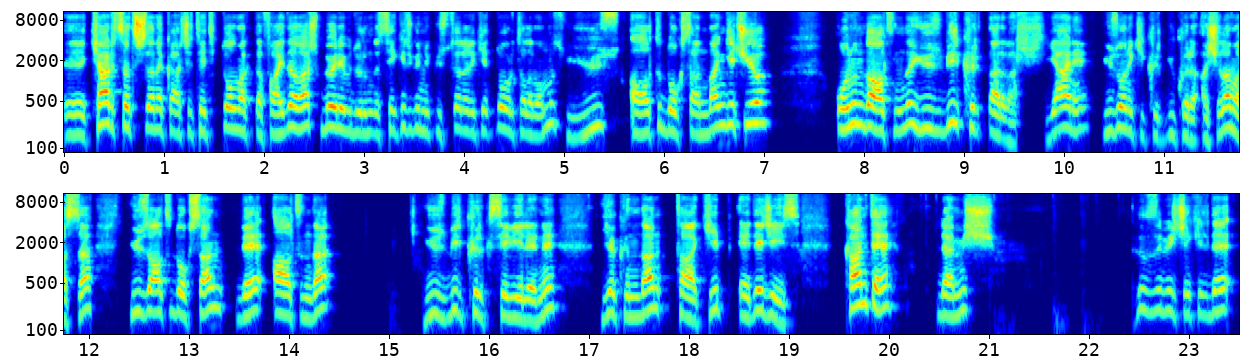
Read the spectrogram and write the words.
e, kar satışlarına karşı tetikte olmakta fayda var. Böyle bir durumda 8 günlük üstel hareketli ortalamamız 106.90'dan geçiyor. Onun da altında 101.40'lar var. Yani 112.40 yukarı aşılamazsa 106.90 ve altında 101.40 seviyelerini yakından takip edeceğiz. Kante denmiş. Hızlı bir şekilde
